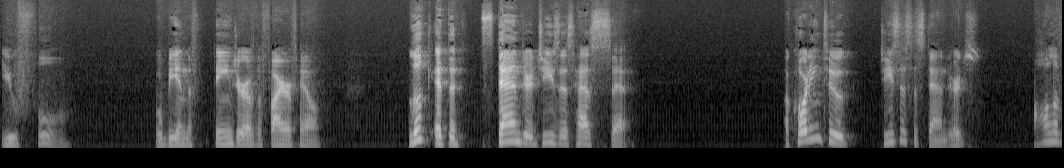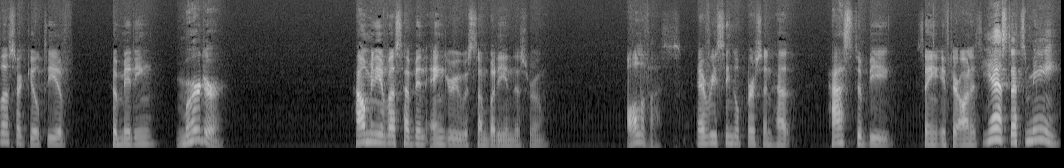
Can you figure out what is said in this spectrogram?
You fool, will be in the danger of the fire of hell. Look at the standard Jesus has set. According to Jesus' standards, all of us are guilty of committing murder. How many of us have been angry with somebody in this room? All of us. Every single person has, has to be saying, if they're honest, yes, that's me.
